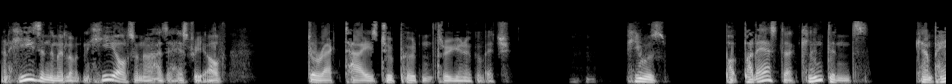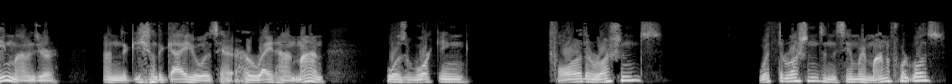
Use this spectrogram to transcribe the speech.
And he's in the middle of it. And he also now has a history of direct ties to Putin through Yanukovych. Mm-hmm. He was Podesta, Clinton's campaign manager, and the, you know, the guy who was her, her right hand man was working for the Russians with the Russians in the same way Manafort was.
